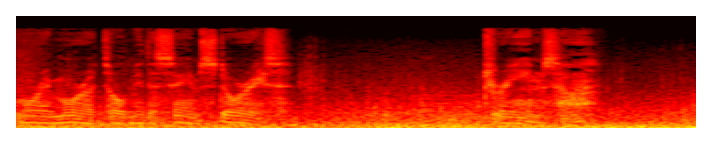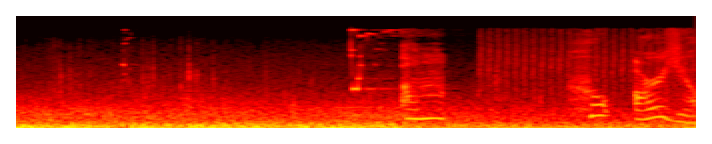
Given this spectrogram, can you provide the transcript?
Morimura told me the same stories. Dreams, huh? Um, who are you?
